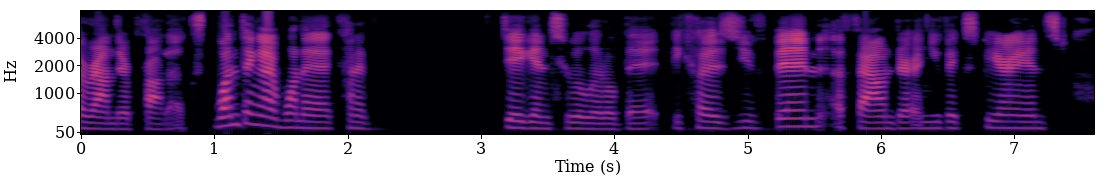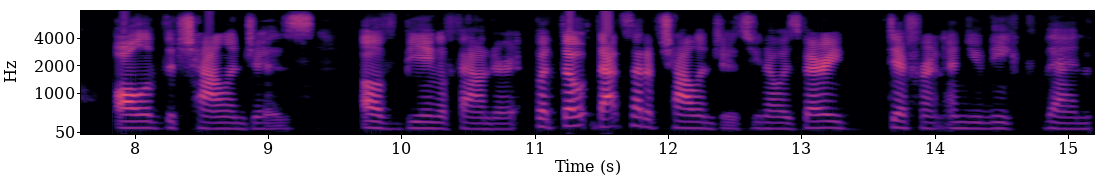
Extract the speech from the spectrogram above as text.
around their products. One thing I want to kind of dig into a little bit because you've been a founder and you've experienced all of the challenges of being a founder. But th- that set of challenges, you know, is very different and unique than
